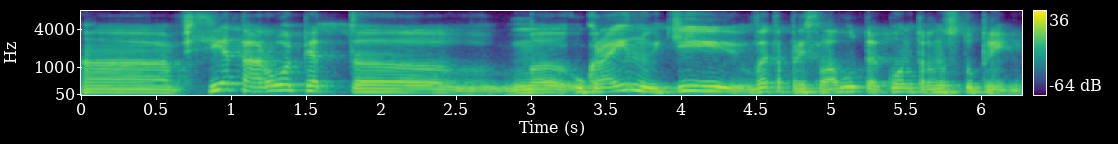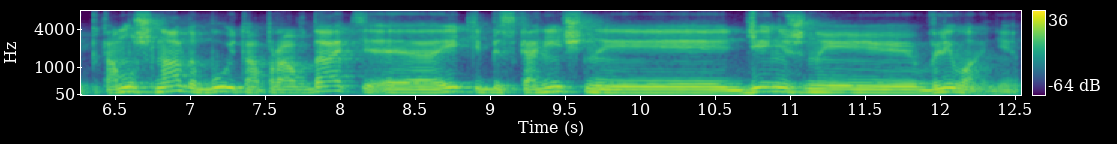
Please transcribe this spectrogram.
Э, все торопят э, Украину идти в это пресловутое контрнаступление, потому что надо будет оправдать э, эти бесконечные денежные вливания.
